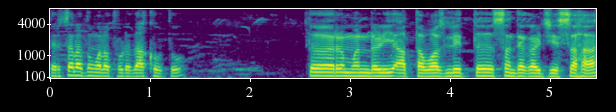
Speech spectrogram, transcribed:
तर चला तुम्हाला थोडं दाखवतो. तर मंडळी आत्ता वाजलेत संध्याकाळचे सहा.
